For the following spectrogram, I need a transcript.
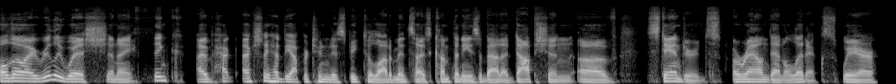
Although I really wish, and I think I've ha- actually had the opportunity to speak to a lot of mid-sized companies about adoption of standards around analytics, where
